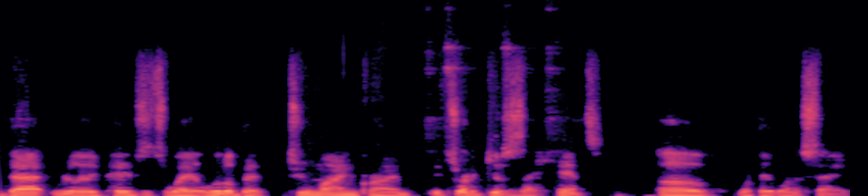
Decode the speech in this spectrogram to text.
That really paves its way a little bit to Mind Crime. It sort of gives us a hint of what they want to say.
